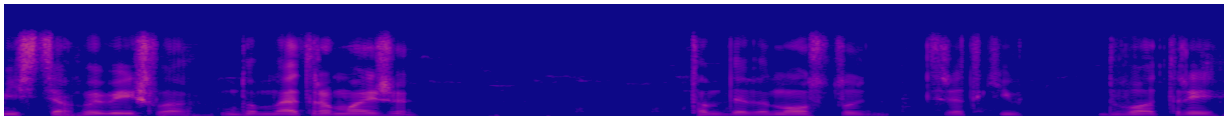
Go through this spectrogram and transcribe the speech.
Місцями вийшла до метра майже. Там 90 рядків 2-3.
